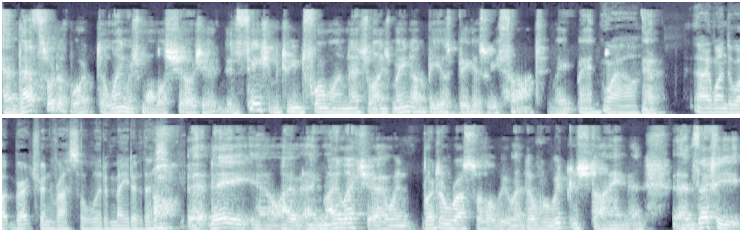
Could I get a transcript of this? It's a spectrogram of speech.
And that's sort of what the language model shows you. The distinction between formal and natural language may not be as big as we thought. May, may, wow. Yeah. I wonder what Bertrand Russell would have made of this. Oh, they, you know, I, in my lecture, I went Bertrand Russell. We went over Wittgenstein, and, and actually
